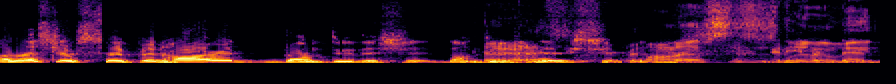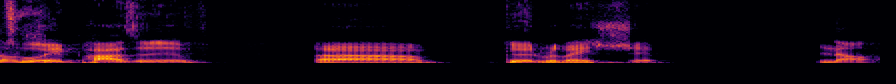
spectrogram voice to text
unless you're simping hard, don't do this shit. Don't do Yeah. this shit. Simping. Unless this is going to even lead to a positive, uh, good relationship. No,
